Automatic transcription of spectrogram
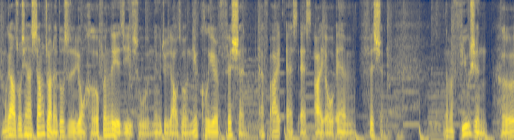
我们刚刚说，现在商转的都是用核分裂技术，那个就叫做 nuclear fission，F I S S I O N fission。那么 fusion 和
